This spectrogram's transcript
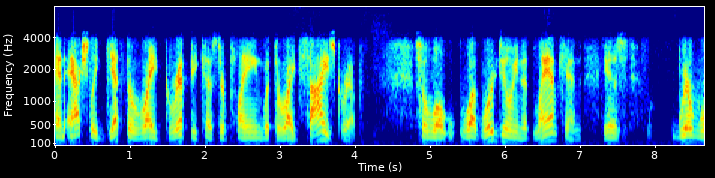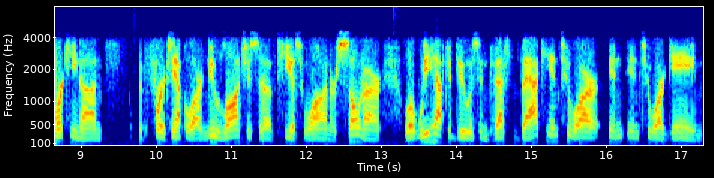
and actually get the right grip because they're playing with the right size grip. So what what we're doing at Lamkin is we're working on for example, our new launches of TS1 or Sonar, what we have to do is invest back into our in, into our game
